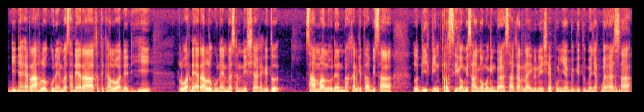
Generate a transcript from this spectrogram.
di daerah lo gunain bahasa daerah ketika lo ada di luar daerah lo gunain bahasa Indonesia kayak gitu sama lo. Dan bahkan kita bisa lebih pinter sih kalau misalnya ngomongin bahasa karena Indonesia punya begitu banyak bahasa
